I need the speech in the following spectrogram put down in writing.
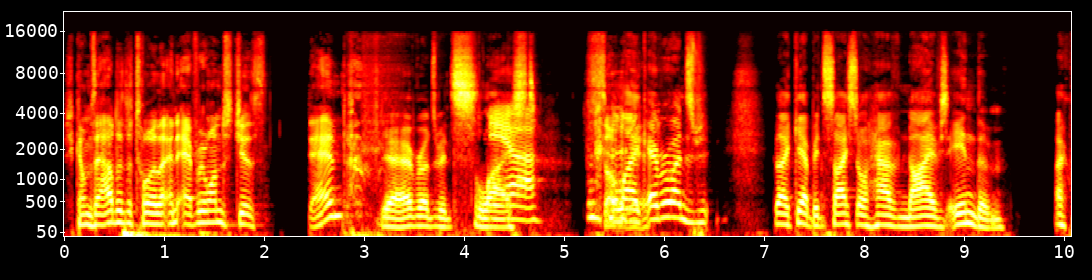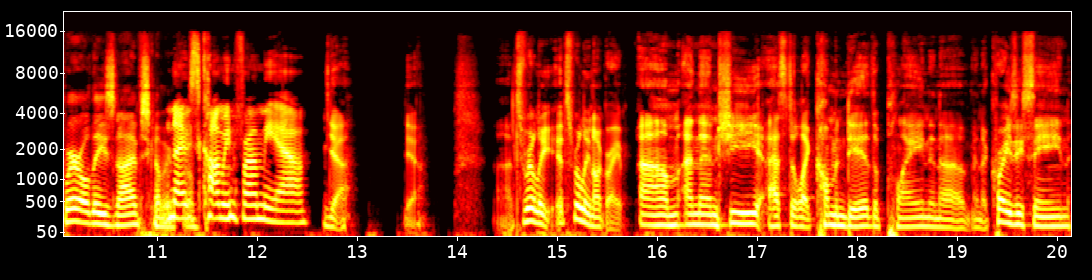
She comes out of the toilet, and everyone's just dead. Yeah, everyone's been sliced. Yeah. so like weird. everyone's like, yeah, been sliced or have knives in them. Like where are all these knives coming from? Knives coming from, yeah. Yeah, yeah. Uh, it's really, it's really not great. Um, and then she has to like commandeer the plane in a in a crazy scene.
